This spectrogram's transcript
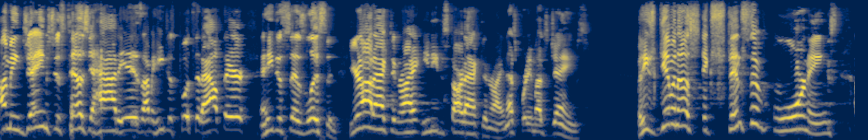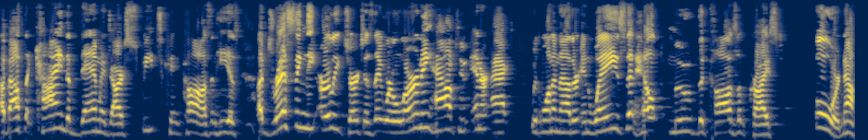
I mean, James just tells you how it is. I mean, he just puts it out there and he just says, listen, you're not acting right. You need to start acting right. And that's pretty much James. But he's given us extensive warnings about the kind of damage our speech can cause. And he is addressing the early church as they were learning how to interact with one another in ways that helped move the cause of Christ forward. Now,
